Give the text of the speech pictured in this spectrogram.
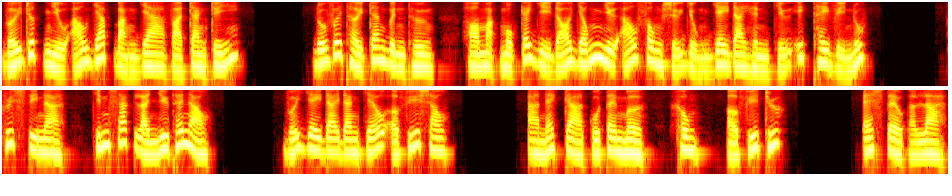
với rất nhiều áo giáp bằng da và trang trí. Đối với thời trang bình thường, họ mặc một cái gì đó giống như áo phông sử dụng dây đai hình chữ X thay vì nút. Christina, chính xác là như thế nào? Với dây đai đang chéo ở phía sau. Aneka của Temer, không, ở phía trước. Estelle là,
